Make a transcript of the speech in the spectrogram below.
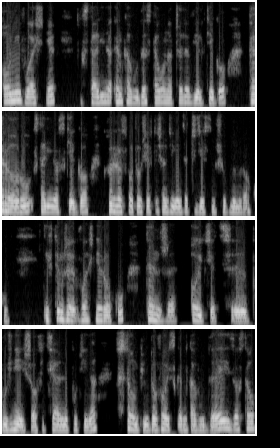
oni właśnie stali NKWD stało na czele wielkiego terroru stalinowskiego, który rozpoczął się w 1937 roku. I w tymże właśnie roku tenże ojciec, e, późniejszy oficjalny Putina, wstąpił do wojsk NKWD i został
